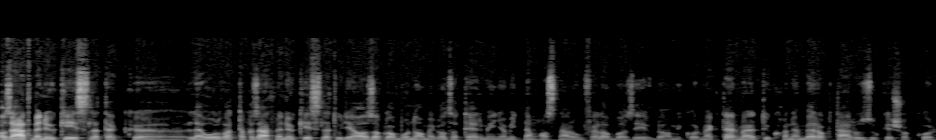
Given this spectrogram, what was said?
az átmenő készletek leolvadtak. Az átmenő készlet ugye az a gabona, meg az a termény, amit nem használunk fel abba az évbe, amikor megtermeltük, hanem beraktározzuk, és akkor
